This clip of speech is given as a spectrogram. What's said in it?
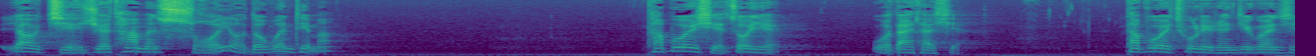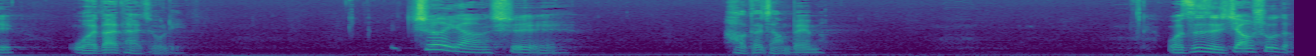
要解决他们所有的问题吗？他不会写作业，我带他写；他不会处理人际关系，我带他处理。这样是好的长辈吗？我自己教书的，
